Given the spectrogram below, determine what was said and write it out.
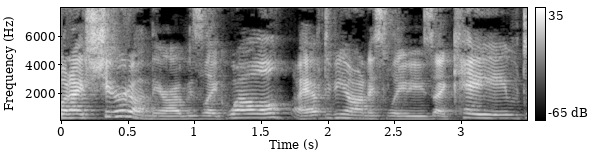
but I shared on there, I was like, well, I have to be honest, ladies. I caved.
